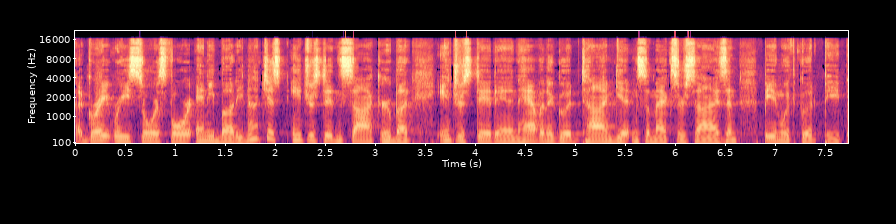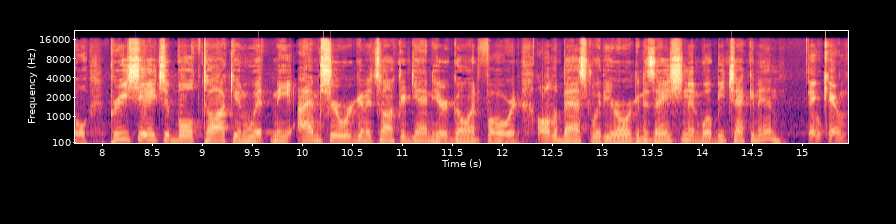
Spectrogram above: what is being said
A great resource for anybody, not just interested in soccer, but interested in having a good time, getting some exercise, and being with good people. Appreciate you both talking with me. I'm sure we're going to talk again here going forward. All the best with your organization, and we'll be checking in. Thank you.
